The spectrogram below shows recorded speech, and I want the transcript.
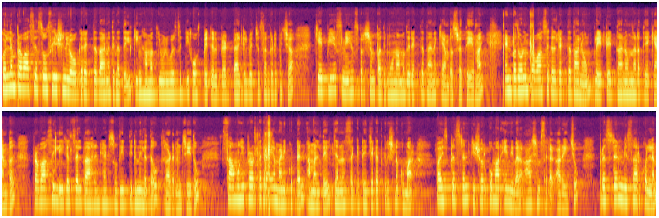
Kollam പ്രവാസി അസോസിയേഷൻ ലോക രക്തദാന ദിനത്തിൽ King Hamad university hospital blood ബാങ്കിൽ വെച്ച് സംഘടിപ്പിച്ച കെ പി എ സ്നേഹസ്പർശം പതിമൂന്നാമത് രക്തദാന ക്യാമ്പ് ശ്രദ്ധേയമായി. എൺപതോളം പ്രവാസികൾ രക്തദാനവും പ്ലേറ്റ്ലെറ്റ് ദാനവും നടത്തിയ camp Pravasi legal cell Bahrain head Sudheer Thirunilath ഉദ്ഘാടനം ചെയ്തു. സാമൂഹ്യ പ്രവർത്തകരായ Manikuttan Amaldev general secretary Jagath Krishnakumar vice president Kishore Kumar എന്നിവർ ആശംസകൾ അറിയിച്ചു. പ്രസിഡന്റ് നിസാർ കൊല്ലം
